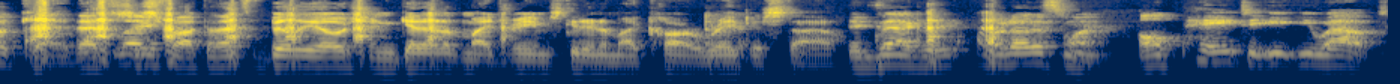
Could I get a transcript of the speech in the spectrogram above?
okay, that's Like- just fucking. That's Billy Ocean. Get out of my dreams. Get into my car, rapist style. exactly. How about this one? I'll pay to eat you out.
